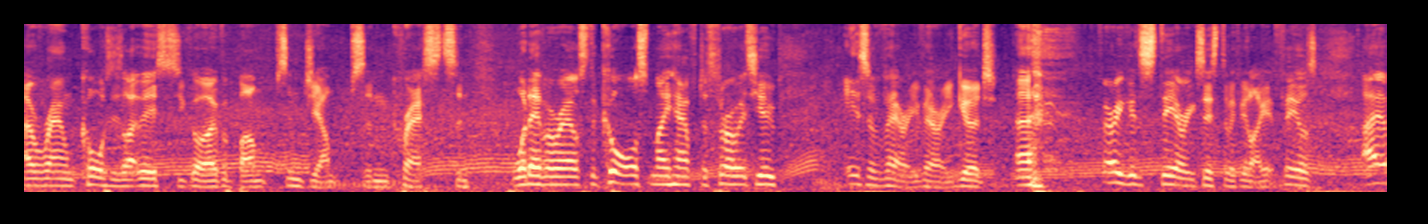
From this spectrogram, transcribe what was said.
around courses like this. You go over bumps and jumps and crests and whatever else the course may have to throw at you. It's a very, very good, uh, very good steering system, if you like. It feels. I,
